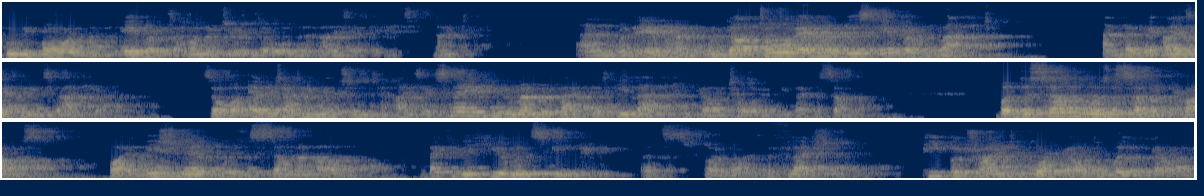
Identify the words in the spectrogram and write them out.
who will be born when Abraham's 100 years old and Isaac is 90. And when Abraham, when God told Abraham this, Abraham laughed. And by the way, Isaac means laughter. So every time he mentioned Isaac's name, he'd remember the fact that he laughed when God told him he had a son. But the son was a son of promise, while Ishmael was a son of effectively human scheme. That's what it was, the flesh. People trying to work out the will of God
